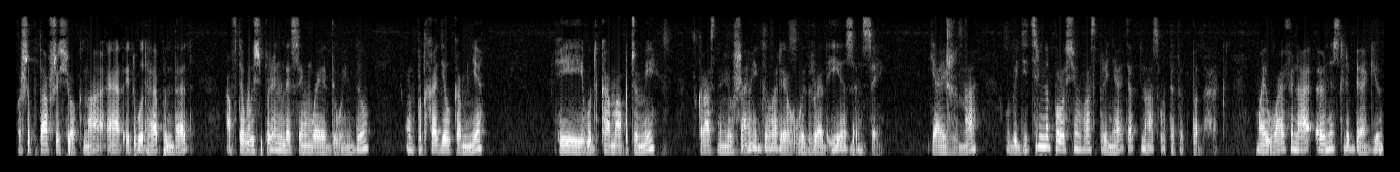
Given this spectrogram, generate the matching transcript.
пошептавшись у окна, and it would happen that, after whispering the same way at the window, он подходил ко мне, he would come up to me, красными ушами говорил with red ears and say, «Я и жена убедительно просим вас принять от нас вот этот подарок. My wife and I earnestly beg you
